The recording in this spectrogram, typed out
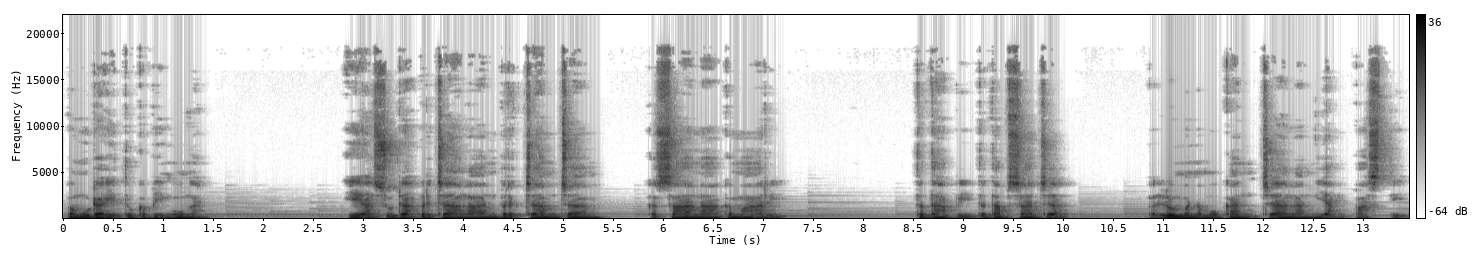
Pemuda itu kebingungan. Ia sudah berjalan berjam-jam ke sana kemari, tetapi tetap saja belum menemukan jalan yang pasti.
